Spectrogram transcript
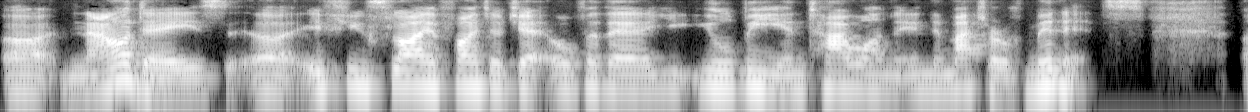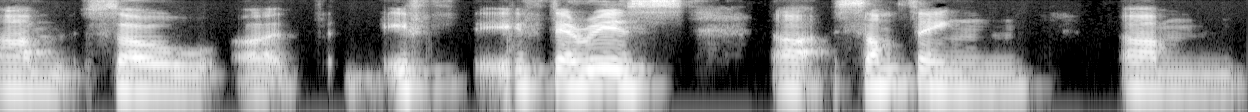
uh, nowadays, if you fly a fighter jet over there, you, will be in Taiwan in a matter of minutes. Um, so, if if there is uh, something um,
